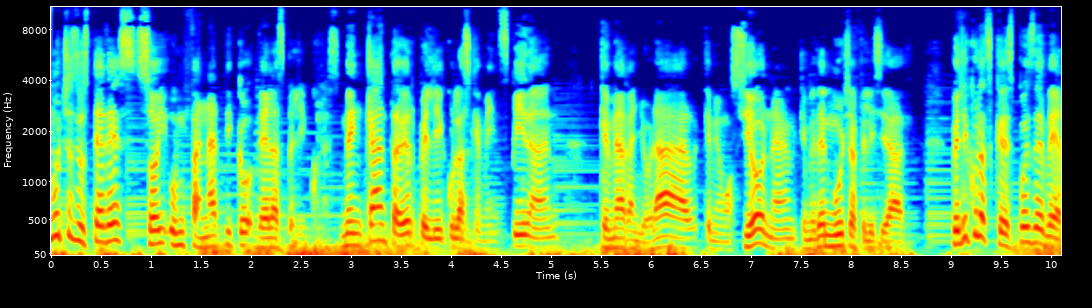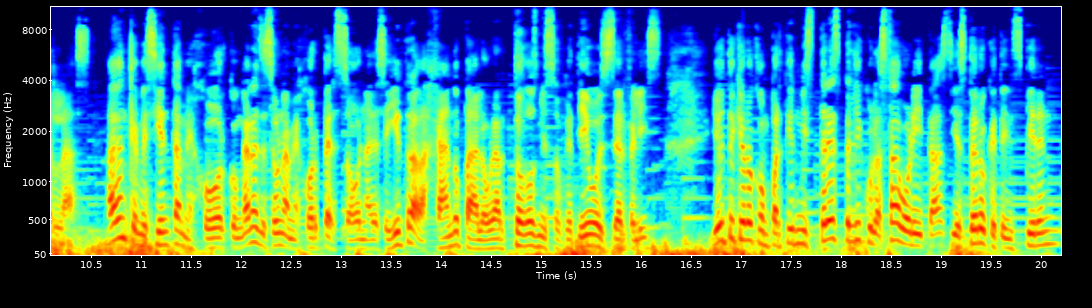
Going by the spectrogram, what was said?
muchos de ustedes, soy un fanático de las películas. Me encanta ver películas que me inspiran, que me hagan llorar, que me emocionan, que me den mucha felicidad. Películas que después de verlas hagan que me sienta mejor, con ganas de ser una mejor persona, de seguir trabajando para lograr todos mis objetivos y ser feliz. Y hoy te quiero compartir mis tres películas favoritas y espero que te inspiren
